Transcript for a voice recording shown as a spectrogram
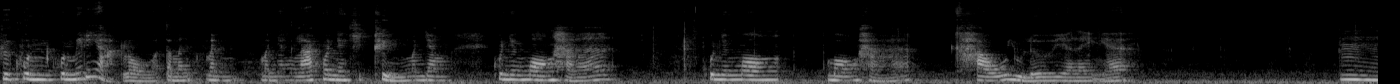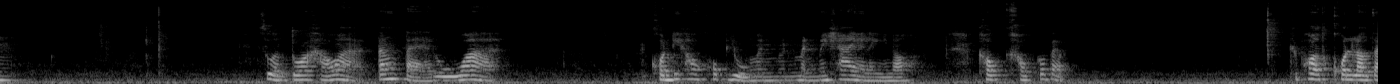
คือคุณคุณไม่ได้อยากรอ แต่มันมันมันยังรัก มันยังคิดถึง มันยังคุณยังมองหา คุณยังมองมองหาเขาอยู่เลยอะไรอย่างเงี้ย อืม ส่วนตัวเขาอะตั้งแต่รู้ว่า คนที่เขาคบอยู่มันมันมันไม่ใช่อะไรอย่างนี้เนาะเขาเขาก็แบบ คือพอคนเราใจ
